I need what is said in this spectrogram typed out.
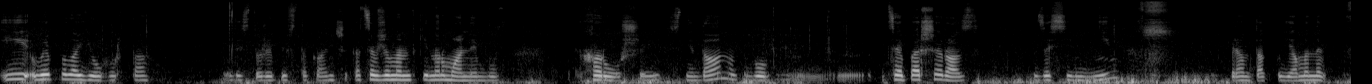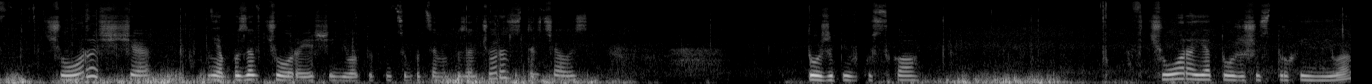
І випила йогурта. Десь теж півстаканчика. Це вже в мене такий нормальний був хороший сніданок, бо це перший раз за сім днів. Прям так поїла. У мене вчора ще, ні, позавчора я ще їла ту піцу, бо це ми позавчора зустрічалися. Теж пів куска. Вчора я теж щось трохи їла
